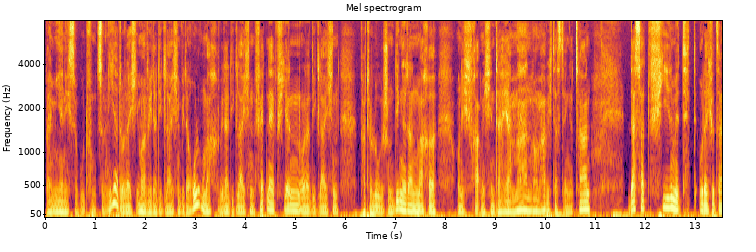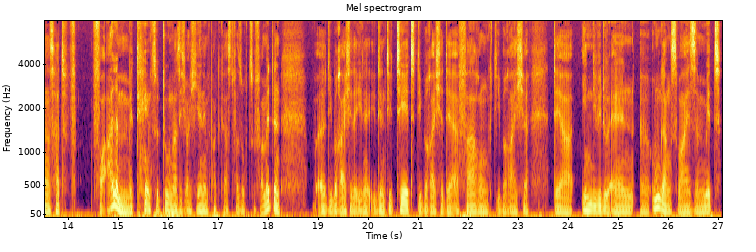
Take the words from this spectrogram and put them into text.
bei mir nicht so gut funktioniert oder ich immer wieder die gleichen Wiederholungen mache, wieder die gleichen Fettnäpfchen oder die gleichen pathologischen Dinge dann mache und ich frage mich hinterher, Mann, warum habe ich das denn getan? Das hat viel mit, oder ich würde sagen, das hat vor allem mit dem zu tun, was ich euch hier in dem Podcast versuche zu vermitteln. Äh, die Bereiche der Identität, die Bereiche der Erfahrung, die Bereiche der individuellen äh, Umgangsweise mit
